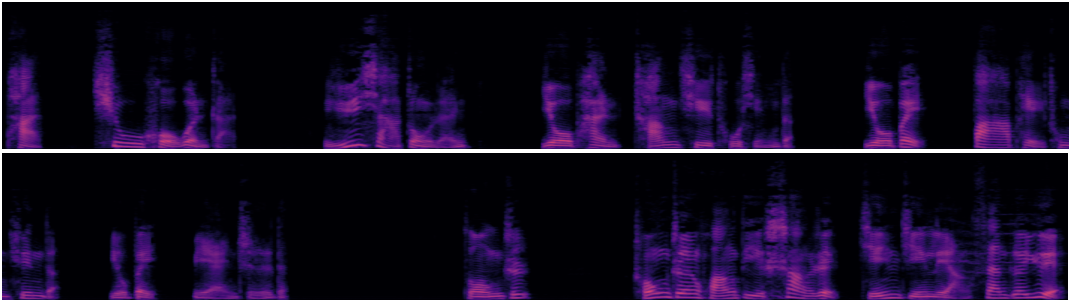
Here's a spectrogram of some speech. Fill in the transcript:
判。秋后问斩，余下众人有判长期徒刑的，有被发配充军的，有被免职的。总之，崇祯皇帝上任仅仅两三个月，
